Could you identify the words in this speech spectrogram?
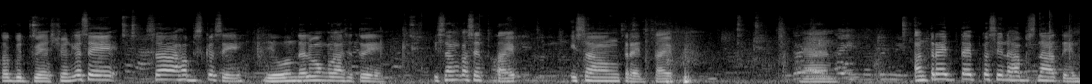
Ito, good question. Kasi sa hubs kasi, Yun. dalawang klase to eh. Isang cassette type, isang thread type. Yan. Ang thread type kasi na hubs natin,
